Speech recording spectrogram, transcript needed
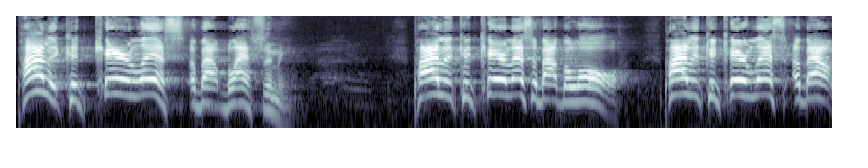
Pilate could care less about blasphemy. Pilate could care less about the law. Pilate could care less about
